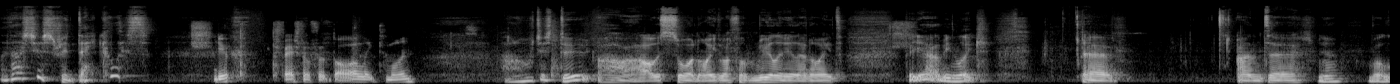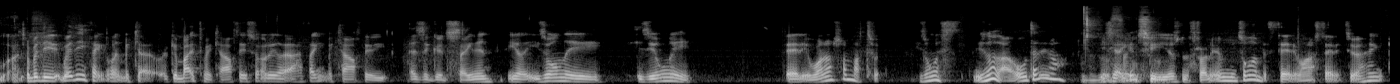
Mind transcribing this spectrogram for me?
Like, that's just ridiculous. Yep, professional footballer. Like, come on. I'll just do. Oh, I was so annoyed with him, really, really annoyed. But yeah, I mean, like, uh, and uh, yeah, well, I, So, what do you, what do you think? Like, going back to McCarthy, sorry, like, I think McCarthy is a good signing. You know, he's only is he only thirty one or something? He's only he's not that old, isn't he? No? He's got a good two years in front of him. He's only about thirty one or thirty two, I think.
